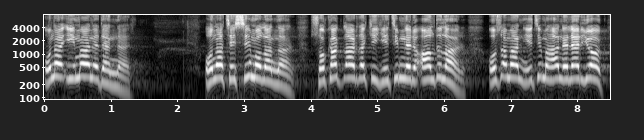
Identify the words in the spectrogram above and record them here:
Ona iman edenler ona teslim olanlar sokaklardaki yetimleri aldılar. O zaman yetimhaneler yok.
